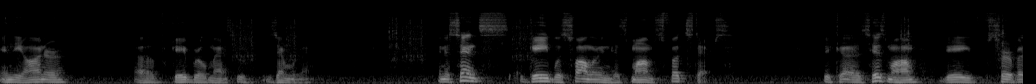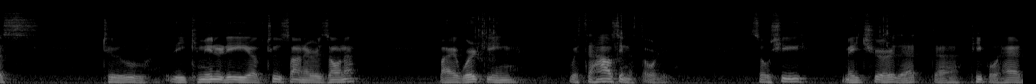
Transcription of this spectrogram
in the honor of Gabriel Matthew Zimmerman. In a sense, Gabe was following his mom's footsteps because his mom gave service to the community of Tucson, Arizona by working with the Housing Authority. So she made sure that uh, people had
